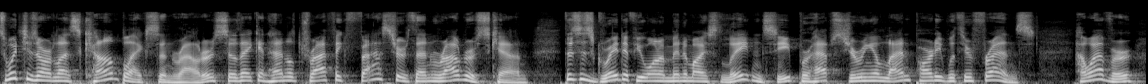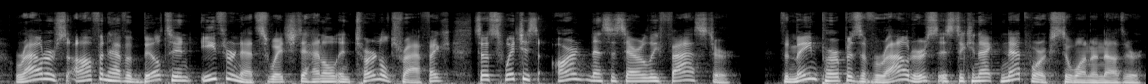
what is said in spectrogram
Switches are less complex than routers, so they can handle traffic faster than routers can. This is great if you want to minimize latency, perhaps during a LAN party with your friends. However, routers often have a built in Ethernet switch to handle internal traffic, so switches aren't necessarily faster. The main purpose of routers is to connect networks to one another.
